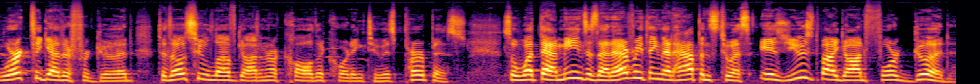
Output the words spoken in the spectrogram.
work together for good to those who love God and are called according to his purpose. So, what that means is that everything that happens to us is used by God for good.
